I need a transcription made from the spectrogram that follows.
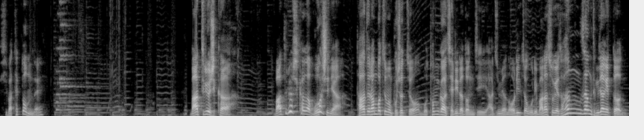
씨바 택도 없네. 마트리오시카. 마트리오시카가 무엇이냐? 다들 한 번쯤은 보셨죠? 뭐 톰과 제리라든지 아니면 어릴 적 우리 만화 속에서 항상 등장했던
